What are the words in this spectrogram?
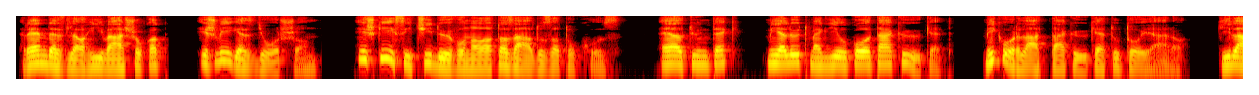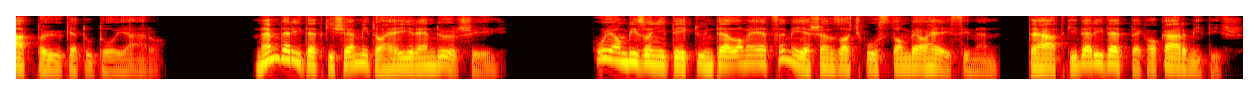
Rendezd le a hívásokat, és végezd gyorsan. És készíts idővonalat az áldozatokhoz. Eltűntek, mielőtt meggyilkolták őket? Mikor látták őket utoljára? Ki látta őket utoljára? Nem derített ki semmit a helyi rendőrség? Olyan bizonyíték tűnt el, amelyet személyesen zacskóztam be a helyszínen, tehát kiderítettek akármit is.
